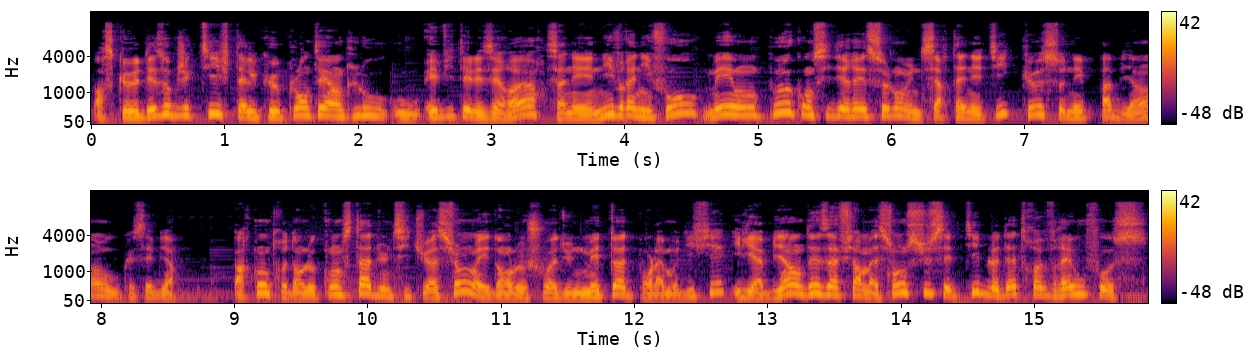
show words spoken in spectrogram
Parce que des objectifs tels que planter un clou ou éviter les erreurs, ça n'est ni vrai ni faux, mais on peut considérer selon une certaine éthique que ce n'est pas bien ou que c'est bien. Par contre, dans le constat d'une situation et dans le choix d'une méthode pour la modifier, il y a bien des affirmations susceptibles d'être vraies ou fausses.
